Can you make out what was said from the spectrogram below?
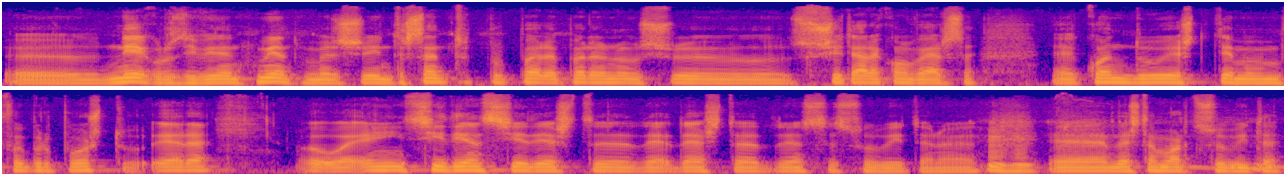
uh, negros, evidentemente, mas interessante para, para nos suscitar a conversa, quando este tema me foi proposto, era a incidência deste, desta doença súbita, não é? Uhum. é desta morte súbita.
